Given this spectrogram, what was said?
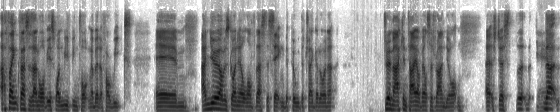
I think this is an obvious one. We've been talking about it for weeks. Um, I knew I was going to love this the second they pulled the trigger on it. Drew McIntyre versus Randy Orton. It's just th- th- that.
